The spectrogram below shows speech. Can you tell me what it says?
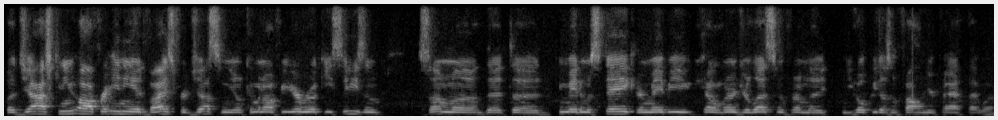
But Josh, can you offer any advice for Justin? You know, coming off of your rookie season, some uh, that uh, you made a mistake, or maybe you kind of learned your lesson from the. You hope he doesn't follow your path that way.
